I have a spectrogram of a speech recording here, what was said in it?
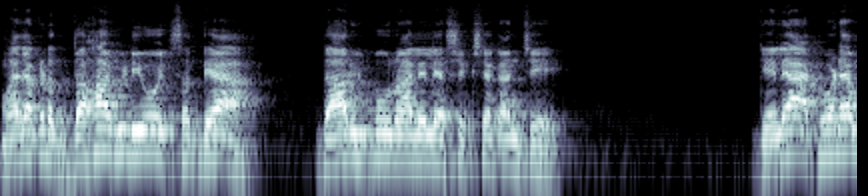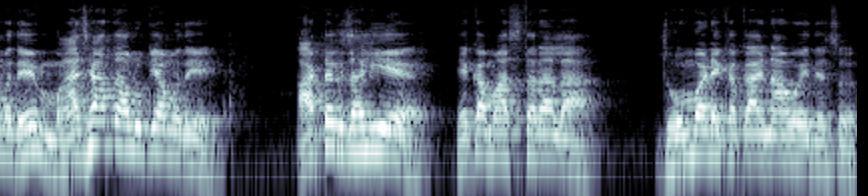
माझ्याकडं दहा व्हिडिओ आहेत सध्या. दारू पिऊन आलेल्या शिक्षकांचे. गेल्या आठवड्यामध्ये माझ्या तालुक्यामध्ये अटक झाली आहे एका मास्तराला. झोंबाडे का काय नाव आहे त्याचं?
